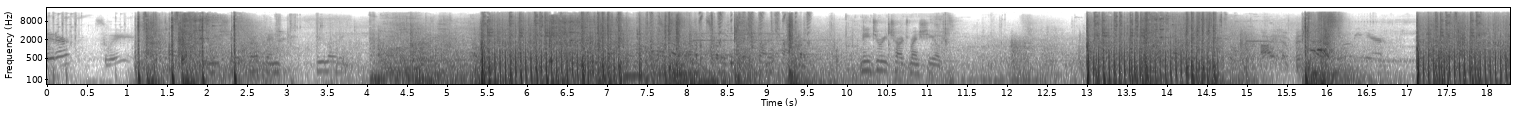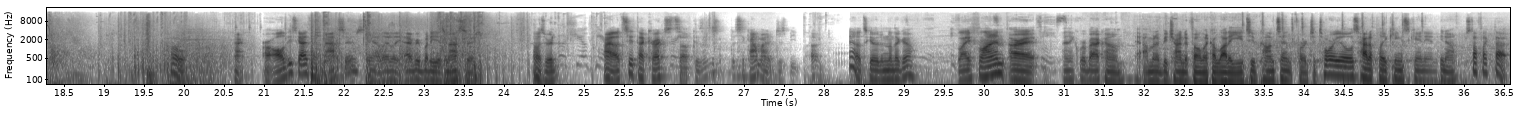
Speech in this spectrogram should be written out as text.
My shields. Oh. Alright. Are all these guys like masters? Yeah, literally everybody is masters. That was weird. Alright, let's see if that corrects itself, because this, this account might just be bugged. Yeah, let's give it another go. Lifeline? Alright, I think we're back home. Yeah, I'm going to be trying to film like a lot of YouTube content for tutorials, how to play King's Canyon, you know, stuff like that.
